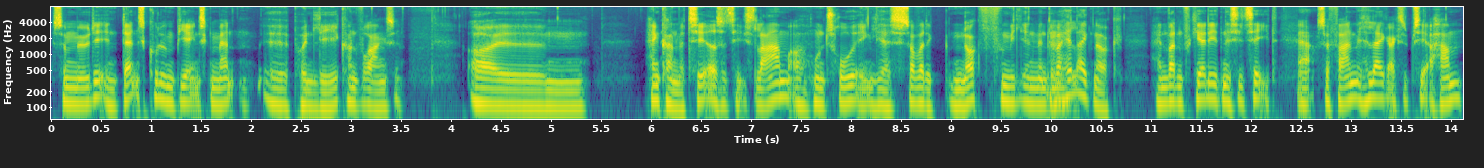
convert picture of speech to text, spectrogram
som mødte en dansk-kolumbiansk mand øh, på en lægekonference. Og øh, han konverterede sig til islam, og hun troede egentlig, at så var det nok for familien, men det mm. var heller ikke nok. Han var den forkerte etnicitet, ja. så faren ville heller ikke acceptere ham,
